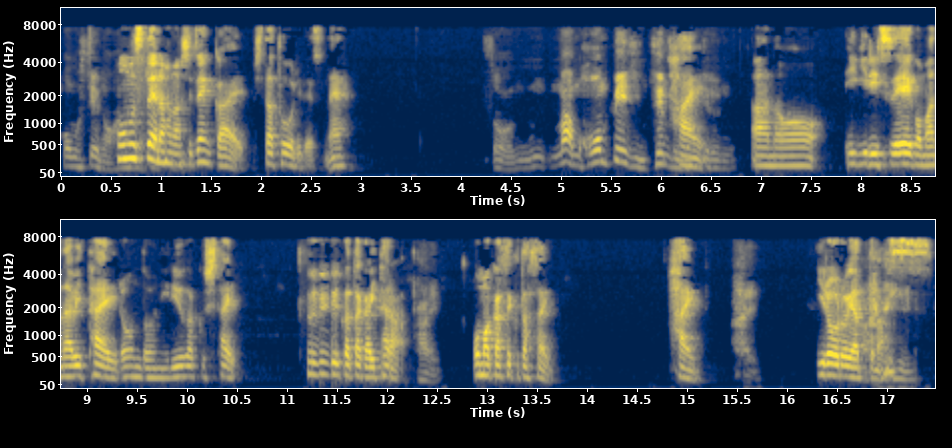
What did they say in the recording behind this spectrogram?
ホームステイの話ホームステイの話前回した通りですね。そう。まあ、もうホームページに全部載ってるんで。あの、イギリス英語学びたい、ロンドンに留学したい、という方がいたら、はい。お任せください。はい。はい。いろいろやってます。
